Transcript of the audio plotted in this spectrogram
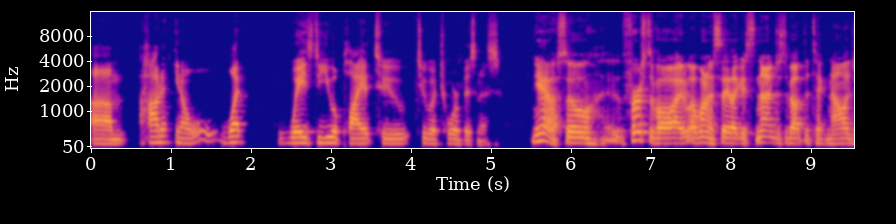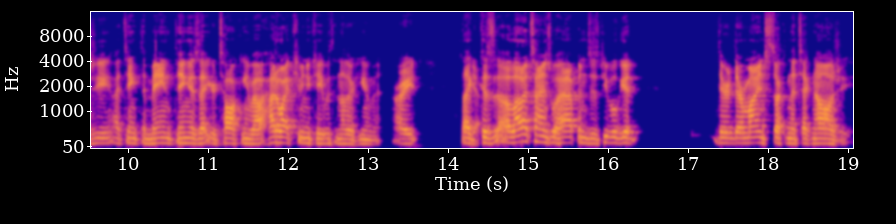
Um, how do you know, what ways do you apply it to to a tour business? Yeah. So, first of all, I, I want to say like it's not just about the technology. I think the main thing is that you're talking about how do I communicate with another human, right? Like, because yeah. a lot of times what happens is people get their their mind stuck in the technology.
